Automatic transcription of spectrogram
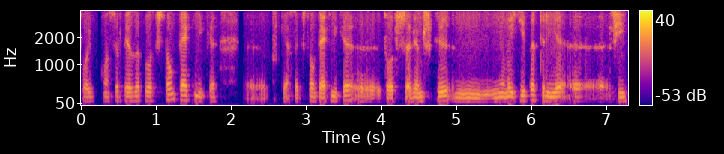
foi, com certeza, pela questão técnica, eh, porque essa questão técnica, todos sabemos que nenhuma equipa teria, enfim,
